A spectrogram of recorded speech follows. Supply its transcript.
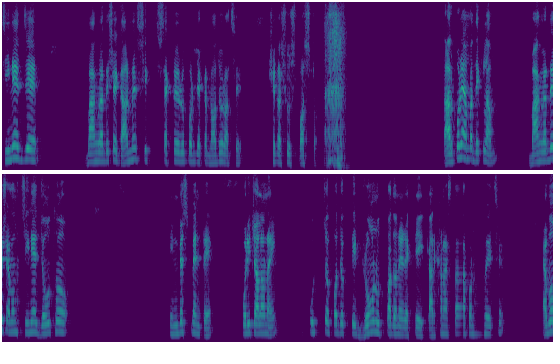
চীনের যে বাংলাদেশের গার্মেন্টস সিক সেক্টরের উপর যে একটা নজর আছে সেটা সুস্পষ্ট। তারপরে আমরা দেখলাম বাংলাদেশ এবং চীনের যৌথ ইনভেস্টমেন্টে পরিচালনায় উচ্চ প্রযুক্তির ড্রোন উৎপাদনের একটি কারখানা স্থাপন হয়েছে এবং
